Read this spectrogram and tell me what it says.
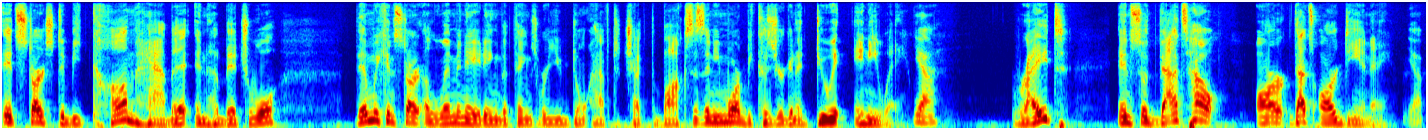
it starts to become habit and habitual, then we can start eliminating the things where you don't have to check the boxes anymore because you're going to do it anyway. Yeah. Right. And so that's how our, that's our DNA Yep.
